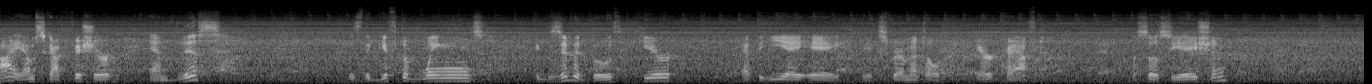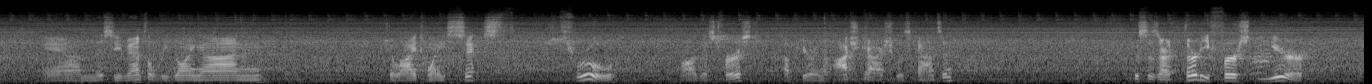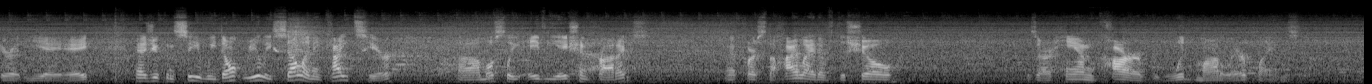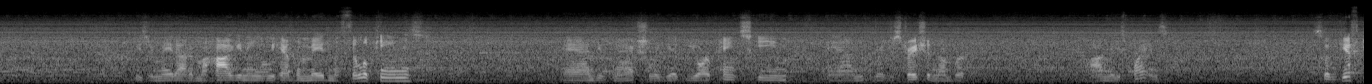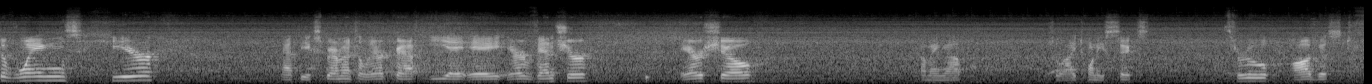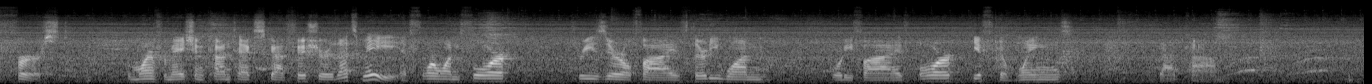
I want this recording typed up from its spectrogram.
Hi, I'm Scott Fisher, and this is the Gift of Wings exhibit booth here at the EAA, the Experimental Aircraft Association. And this event will be going on July 26th through August 1st up here in Oshkosh, Wisconsin. This is our 31st year here at EAA. As you can see, we don't really sell any kites here, uh, mostly aviation products. And of course, the highlight of the show is our hand-carved wood model airplanes. These are made out of mahogany. We have them made in the Philippines. And you can actually get your paint scheme and registration number on these planes. So Gift of Wings here at the Experimental Aircraft EAA AirVenture Air Show coming up July 26th through August 1st. For more information, contact Scott Fisher. That's me at 414-305-3145 or giftofwings.com.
